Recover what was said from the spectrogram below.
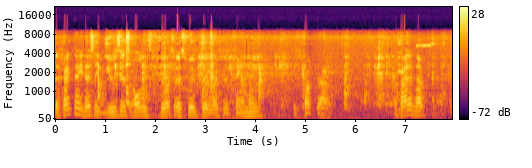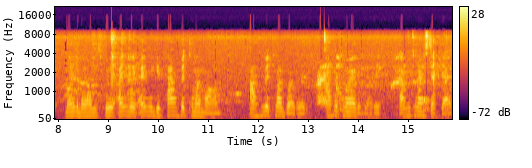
The fact that he doesn't use this all this the rest of his food for the rest of his family is fucked up. If I had enough money to buy all this food, I would I would give half of it to my mom, half of it to my brother, half of it to my other brother. half of it to my stepdad.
